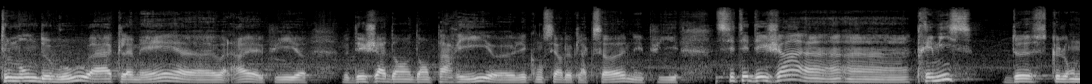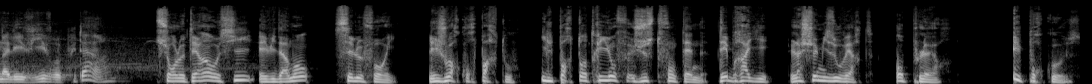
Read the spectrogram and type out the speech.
Tout le monde debout à acclamer, euh, voilà. Et puis euh, déjà dans, Paris, les concerts de klaxon. Et puis c'était déjà un, prémisse de ce que l'on allait vivre plus tard. Hein. Sur le terrain aussi, évidemment, c'est l'euphorie. Les joueurs courent partout. Ils portent en triomphe Juste Fontaine, débraillé, la chemise ouverte, en pleurs. Et pour cause.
